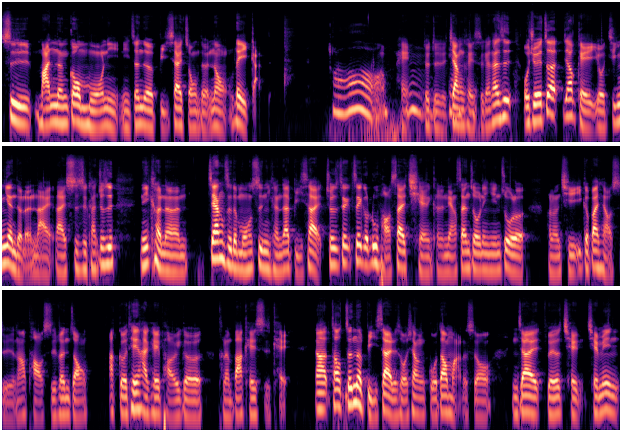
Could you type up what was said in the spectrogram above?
是蛮能够模拟你真的比赛中的那种累感。哦，嘿，对对对，这样可以试看。但是我觉得这要给有经验的人来来试试看。就是你可能这样子的模式，你可能在比赛，就是这这个路跑赛前，可能两三周你已经做了，可能骑一个半小时，然后跑十分钟啊，隔天还可以跑一个可能八 K 十 K。那到真的比赛的时候，像国道马的时候，你在比如前前面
